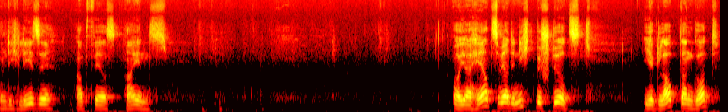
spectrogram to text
und ich lese ab Vers 1. Euer Herz werde nicht bestürzt. Ihr glaubt an Gott,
